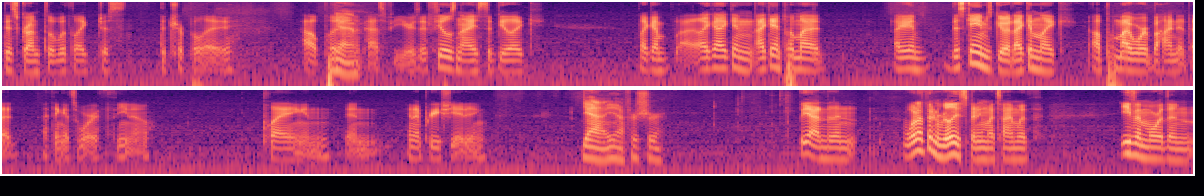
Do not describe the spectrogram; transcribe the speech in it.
disgruntled with like just the AAA output Yeah. in the past few years, it feels nice to be like like I'm like I can I can put my I can this game's good. I can like I'll put my word behind it that I think it's worth, you know, playing and and, and appreciating. Yeah. Yeah. For sure. But yeah, and then what I've been really spending my time with, even more than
